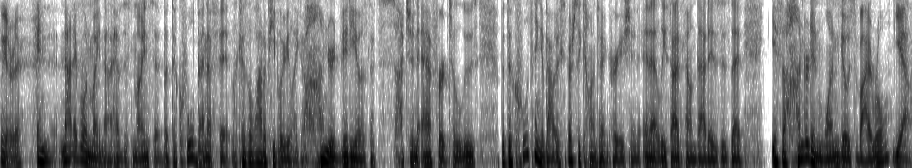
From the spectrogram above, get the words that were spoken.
we got there. And not everyone might not have this mindset, but the cool benefit, because a lot of people are like, 100 videos, that's such an effort to lose. But the cool thing about, especially content creation, and at least I've found that is, is that if 101 goes viral, Yeah.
